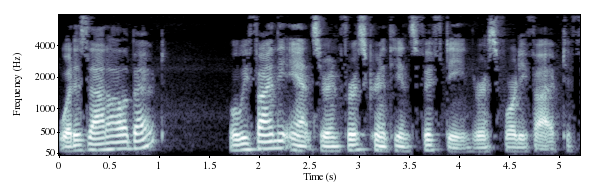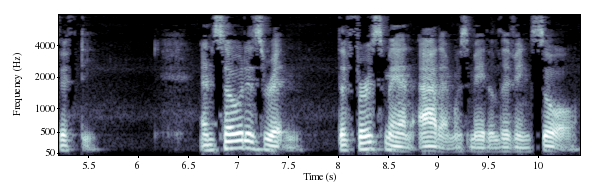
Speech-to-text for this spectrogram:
What is that all about? Well, we find the answer in 1 Corinthians 15, verse 45 to 50. And so it is written The first man, Adam, was made a living soul,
